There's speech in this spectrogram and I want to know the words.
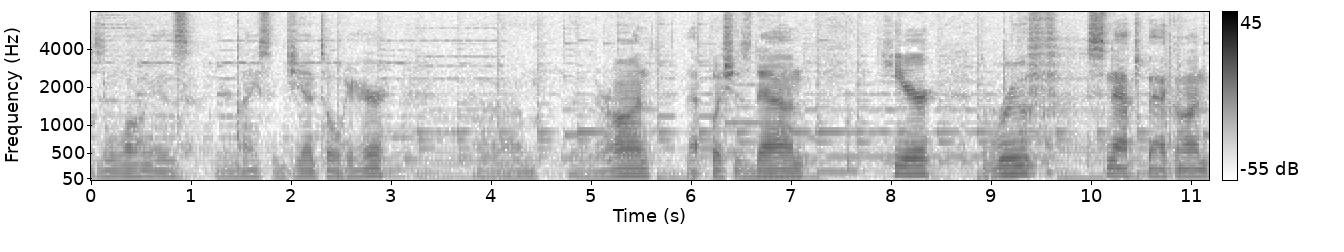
as long as you're nice and gentle here. Um, those are on that pushes down. Here the roof snaps back on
